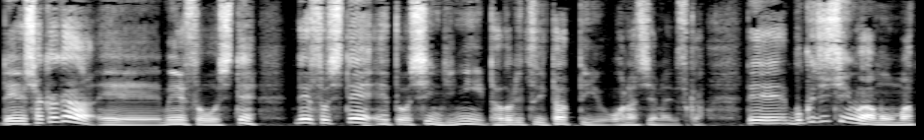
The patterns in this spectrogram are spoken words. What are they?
で、釈迦が、えー瞑想をして、で、そして、えっ、と、真理にたどり着いたっていうお話じゃないですか。で、僕自身はもう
